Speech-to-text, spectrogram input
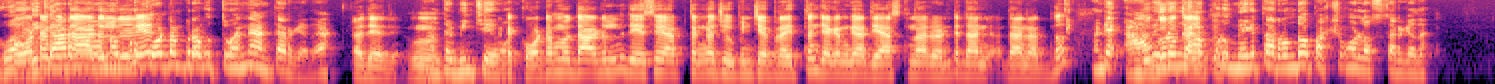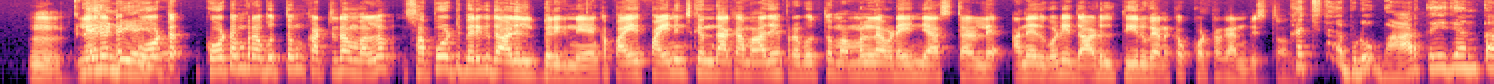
కూటమి అధికారంలో దాడులనే- ఉన్నప్పుడు కూటమి ప్రభుత్వం అని అంటారు కదా అదే అదే. అంత మించి. అంటే కూటమి దాడుల్ని దేశవ్యాప్తంగా చూపించే ప్రయత్నం జగన్ గారు చేస్తున్నారు అంటే దాని దాని అర్థం అంటే ముగ్గురు కలిపి- మిగతా రెండో పక్షం వాళ్ళు వస్తారు కదా. లేదంటే కోట కూటమి ప్రభుత్వం కట్టడం వల్ల సపోర్ట్ పెరిగి దాడులు పెరిగినాయి. ఇంకా పై పైనుంచి కింద దాకా మాదే ప్రభుత్వం మమ్మల్ని ఎవడేం చేస్తాడులే అనేది కూడా ఈ దాడులు తీరు వెనక కుట్రగా అనిపిస్తోంది ఖచ్చితంగా ఇప్పుడు భారతీయ జనతా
